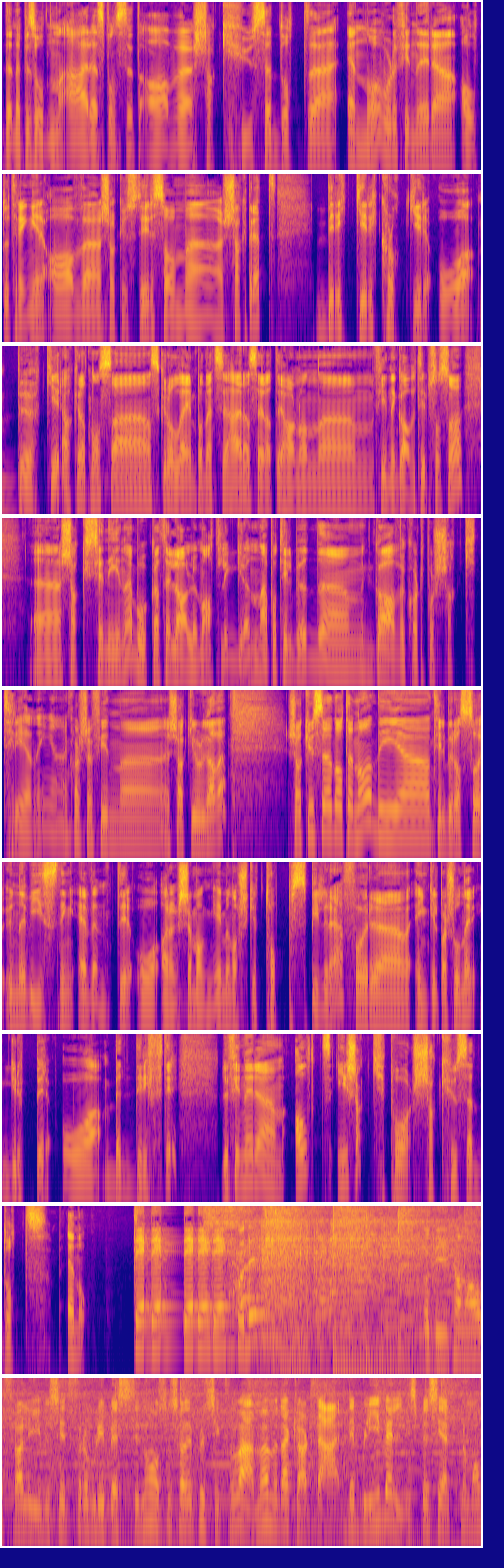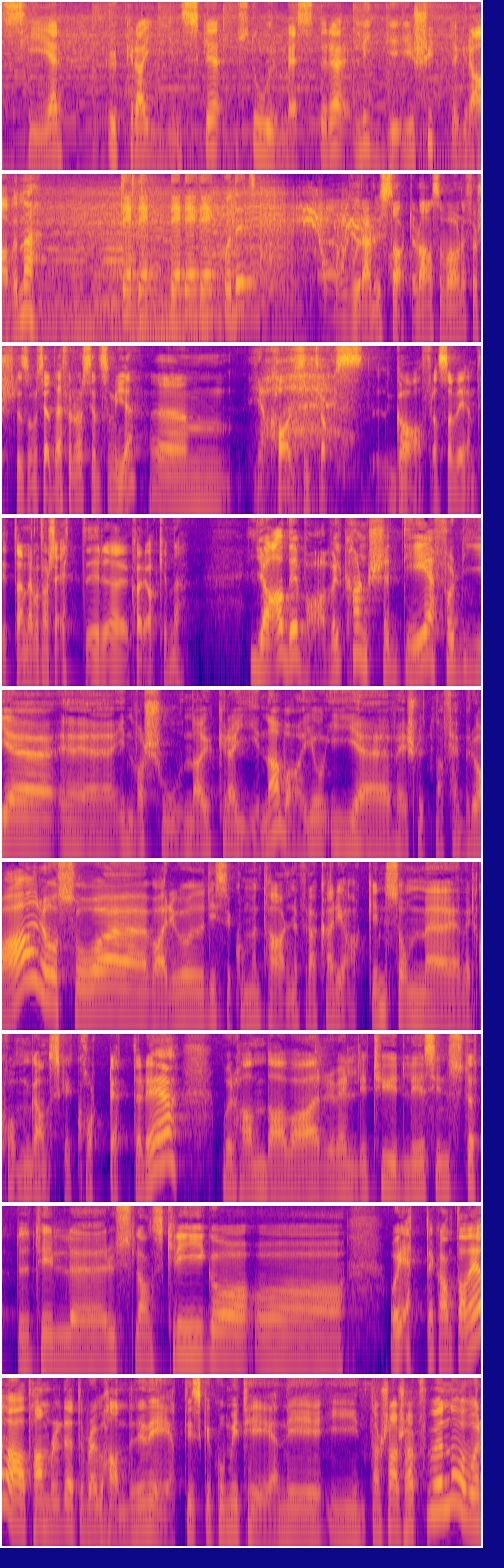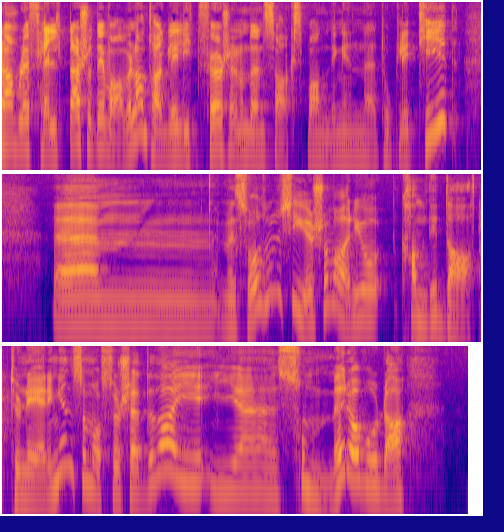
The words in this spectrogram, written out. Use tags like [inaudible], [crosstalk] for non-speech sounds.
Denne episoden er sponset av sjakkhuset.no, hvor du finner alt du trenger av sjakkutstyr som sjakkbrett, brikker, klokker og bøker. Akkurat nå så scroller jeg inn på nettsida her og ser at de har noen fine gavetips også. Sjakkgeniene, boka til Lahlum og Atle Grønn er på tilbud. Gavekort på sjakktrening er kanskje en fin sjakkjulegave. Sjakkhuset.no de tilbyr også undervisning, eventer og arrangementer med norske toppspillere for enkeltpersoner, grupper og bedrifter. Du finner alt i sjakk på sjakkhuset.no. Og de kan ha ofra livet sitt for å bli best i noe, og så skal de plutselig ikke få være med. Men det er klart, det, er, det blir veldig spesielt når man ser ukrainske stormestere ligge i skyttergravene. Dekodet. Uh, hvor er det vi starter da? Altså, hva var det første som skjedde? Jeg føler det har skjedd så mye. Um, Carlsen traks, ga fra seg VM-tittelen. Det var kanskje etter uh, Karjakin, det? Ja, det var vel kanskje det, fordi eh, invasjonen av Ukraina var jo i, eh, slutten av februar. Og så eh, var det jo disse kommentarene fra Karjakin som eh, vel kom ganske kort etter det. Hvor han da var veldig tydelig i sin støtte til eh, Russlands krig og, og og i etterkant av det, da, at ble, dette ble behandlet i den etiske komiteen i, i Internasjonalt Sjakkforbundet, hvor han ble felt der, så det var vel antagelig litt før, selv om den saksbehandlingen eh, tok litt tid. Um, men så, som du sier, så var det jo kandidatturneringen, som også skjedde da i, i uh, sommer, og hvor da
